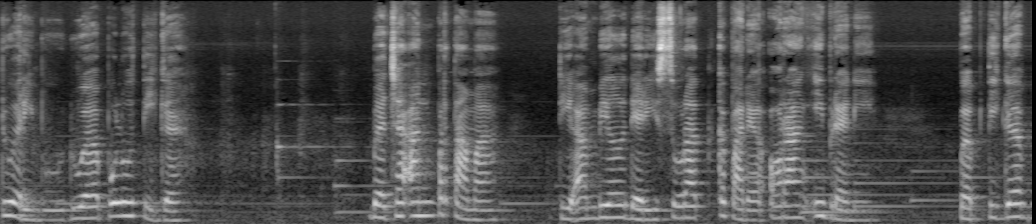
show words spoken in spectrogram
2023. Bacaan pertama diambil dari surat kepada orang Ibrani, bab 13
